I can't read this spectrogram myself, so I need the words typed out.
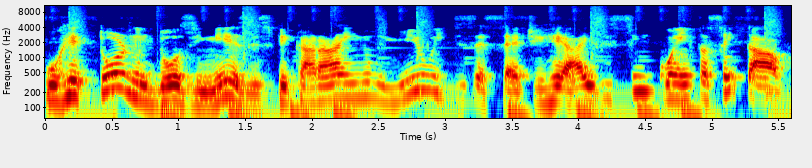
o retorno em 12 meses ficará em R$ 1.017,50.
